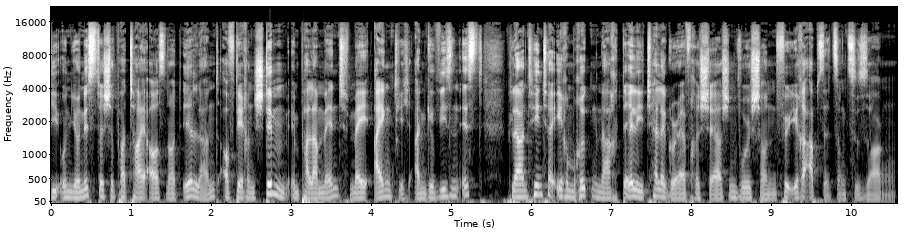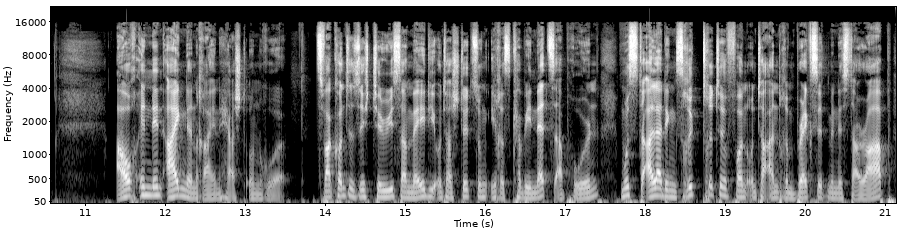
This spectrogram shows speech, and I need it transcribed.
die unionistische Partei aus Nordirland, auf deren Stimmen im Parlament May eigentlich angewiesen ist, plant hinter ihrem Rücken nach Daily Telegraph-Recherchen wohl schon für ihre Absetzung zu sorgen. Auch in den eigenen Reihen herrscht Unruhe. Zwar konnte sich Theresa May die Unterstützung ihres Kabinetts abholen, musste allerdings Rücktritte von unter anderem Brexit-Minister Raab,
